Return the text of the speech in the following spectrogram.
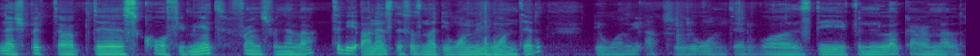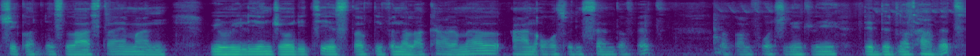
Nesh picked up this coffee mate french vanilla. To be honest this was not the one we wanted. The one we actually wanted was the vanilla caramel. She got this last time and we really enjoyed the taste of the vanilla caramel and also the scent of it. But unfortunately they did not have it.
